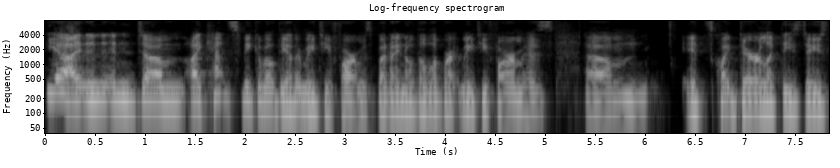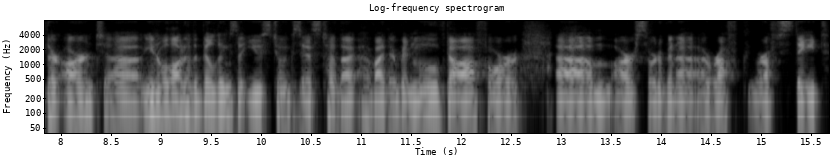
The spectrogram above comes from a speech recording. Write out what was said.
Yeah, and, and um, I can't speak about the other Métis farms, but I know the LeBret Métis farm has um, it's quite derelict these days. There aren't, uh, you know, a lot of the buildings that used to exist have, have either been moved off or um, are sort of in a, a, rough, rough state.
